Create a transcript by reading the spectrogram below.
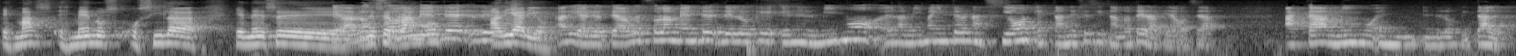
es más, es menos, oscila en ese, en ese rango a diario. A diario, te hablo solamente de lo que en el mismo, en la misma internación están necesitando terapia, o sea, acá mismo en, el hospital.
